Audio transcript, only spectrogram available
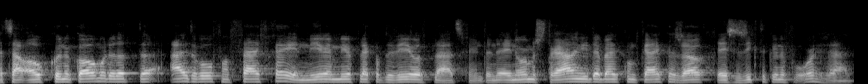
Het zou ook kunnen komen doordat de uitrol van 5G in meer en meer plekken op de wereld plaatsvindt. En de enorme straling die daarbij komt kijken zou deze ziekte kunnen veroorzaken.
